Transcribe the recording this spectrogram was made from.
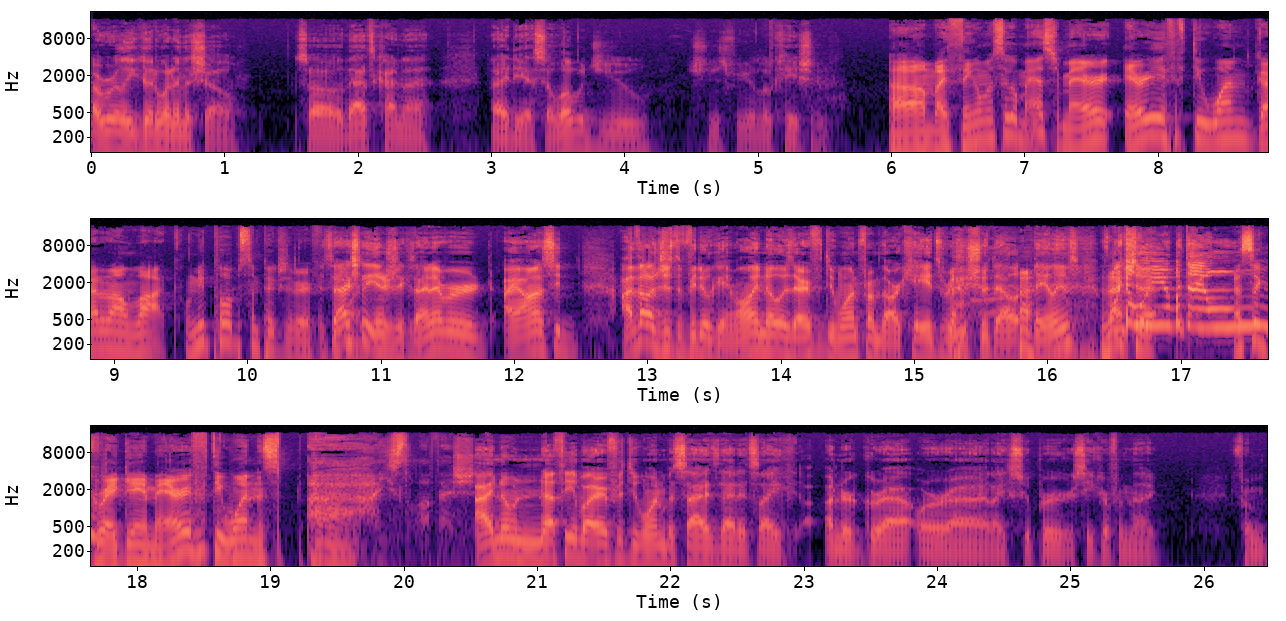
a really good one in the show. So that's kind of the idea. So what would you choose for your location? Um, I think I'm gonna stick with my man. Area- Area 51 got it on lock. Let me pull up some pictures of Area 51. It's actually interesting because I never, I honestly, I thought it was just a video game. All I know is Area 51 from the arcades where you shoot the, the aliens. Actually- that's a great game, man. Area 51 is ah, I used to love that shit. I know nothing about Area 51 besides that it's like underground or uh, like super secret from the from.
